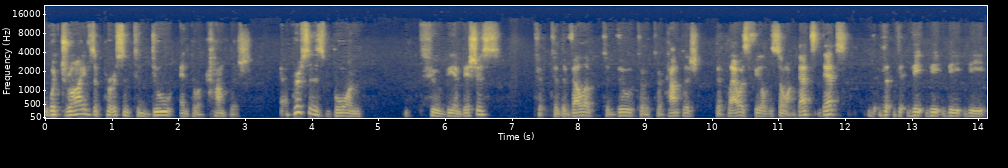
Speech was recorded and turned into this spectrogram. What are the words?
what drives a person to do and to accomplish. A person is born to be ambitious, to, to develop, to do, to, to accomplish, to plow his field, and so on. That's that's the the the the the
